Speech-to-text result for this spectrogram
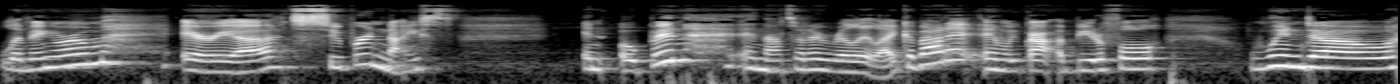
living room area. It's super nice and open and that's what I really like about it. And we've got a beautiful window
